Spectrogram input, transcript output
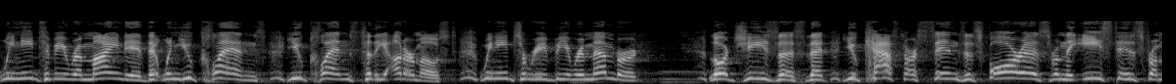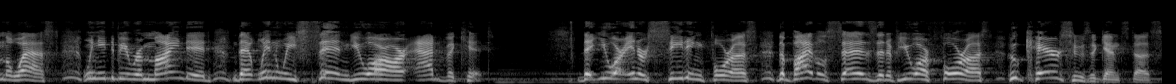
We need to be reminded that when you cleanse, you cleanse to the uttermost. We need to re- be remembered Lord Jesus, that you cast our sins as far as from the east is from the west. We need to be reminded that when we sin, you are our advocate that you are interceding for us. The Bible says that if you are for us, who cares who's against us?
